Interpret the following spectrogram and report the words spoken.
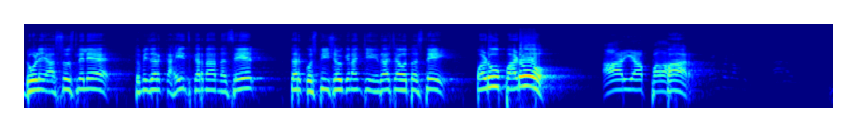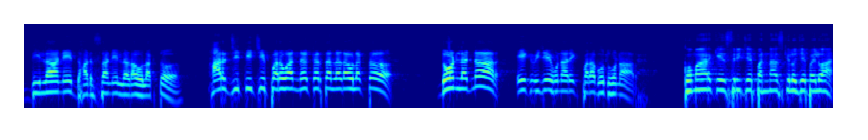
डोळे आसुसलेले आहेत. तुम्ही जर काहीच करणार नसेल तर कुस्ती शौकीनांची निराशा होत असते. पडू पाडू. आर्या पार. दिलाने धाडसाने लढावं लागतं. हार जितीची पर्वा न करता लढावं लागतं. दोन लढणार एक विजय होणार एक पराभूत होणार. कुमार केसरीचे पन्नास किलोचे पैलवान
